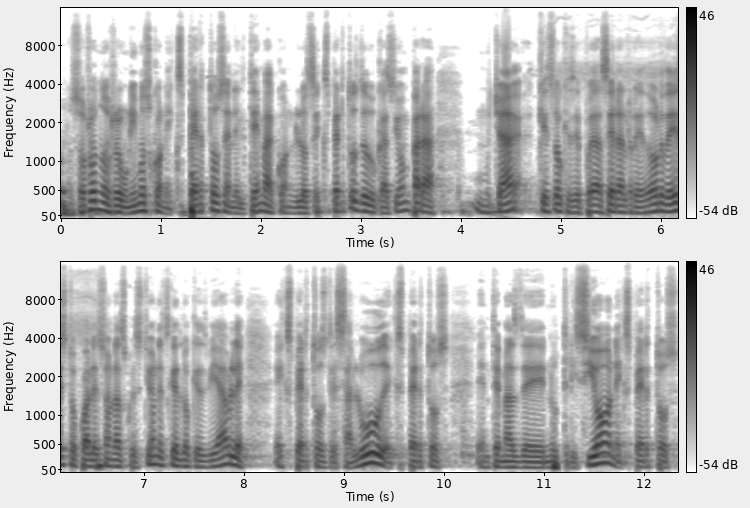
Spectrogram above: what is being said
Nosotros nos reunimos con expertos en el tema, con los expertos de educación para mucha, qué es lo que se puede hacer alrededor de esto, cuáles son las cuestiones, qué es lo que es viable, expertos de salud, expertos en temas de nutrición, expertos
